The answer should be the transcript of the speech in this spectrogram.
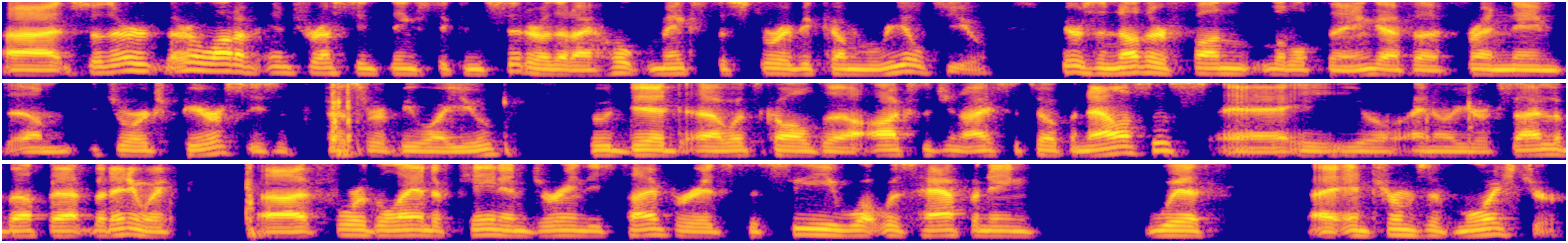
Uh, so there, there are a lot of interesting things to consider that I hope makes the story become real to you. Here's another fun little thing. I have a friend named um, George Pierce. He's a professor at BYU who did uh, what's called uh, oxygen isotope analysis. Uh, you, I know you're excited about that, but anyway, uh, for the land of Canaan during these time periods to see what was happening with uh, in terms of moisture.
